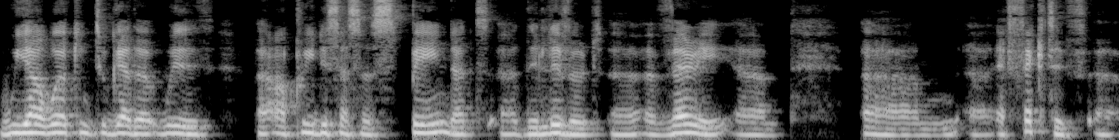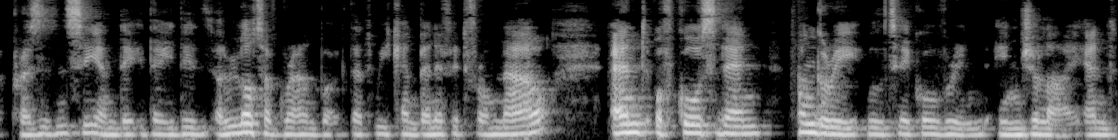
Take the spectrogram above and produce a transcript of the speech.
We are working together with our predecessor, Spain, that uh, delivered uh, a very um, um, uh, effective uh, presidency, and they, they did a lot of groundwork that we can benefit from now. And of course, then Hungary will take over in, in July. And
